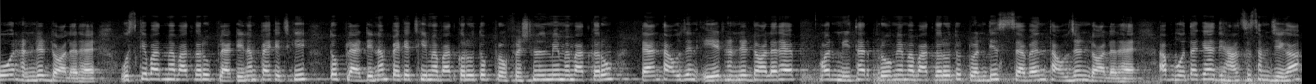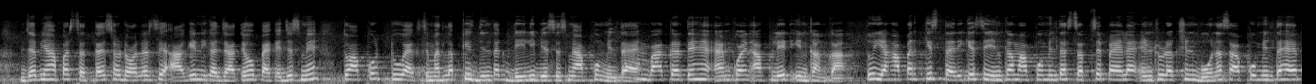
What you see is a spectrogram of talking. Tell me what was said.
5400 डॉलर है। उसके बाद मैं बात करूँ प्लेटिनम पैकेज की तो प्लेटिनम पैकेज की मैं बात करूँ तो प्रोफेशनल में मैं बात करूँ 10,800 डॉलर है और मीथर प्रो में मैं बात करूँ तो 27,000 डॉलर है। अब होता क्या है? ध्यान से समझिएगा जब यहाँ पर सत्ताईस सौ डॉलर से आगे निकल जाते हो पैकेजेस में तो आपको टू एक्स मतलब किस दिन तक डेली बेसिस में आपको मिलता है? हम बात करते हैं एम कॉइन अपलेट इनकम का। तो यहाँ पर किस तरीके से इनकम आपको मिलता है? सबसे पहला इंट्रोडक्शन बोनस आपको मिलता है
